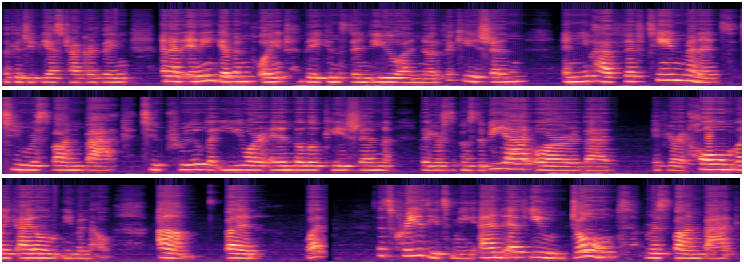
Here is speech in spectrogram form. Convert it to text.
like a GPS tracker thing. And at any given point, they can send you a notification and you have 15 minutes to respond back to prove that you are in the location that you're supposed to be at or that if you're at home, like I don't even know. Um, but what? That's crazy to me. And if you don't respond back,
